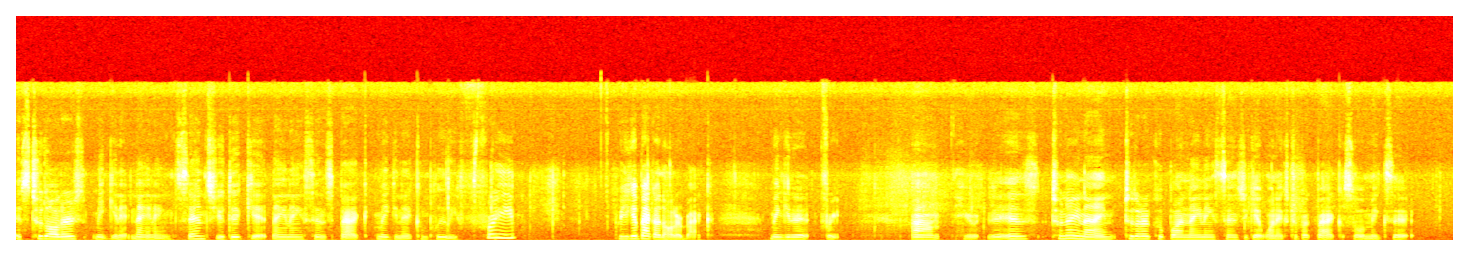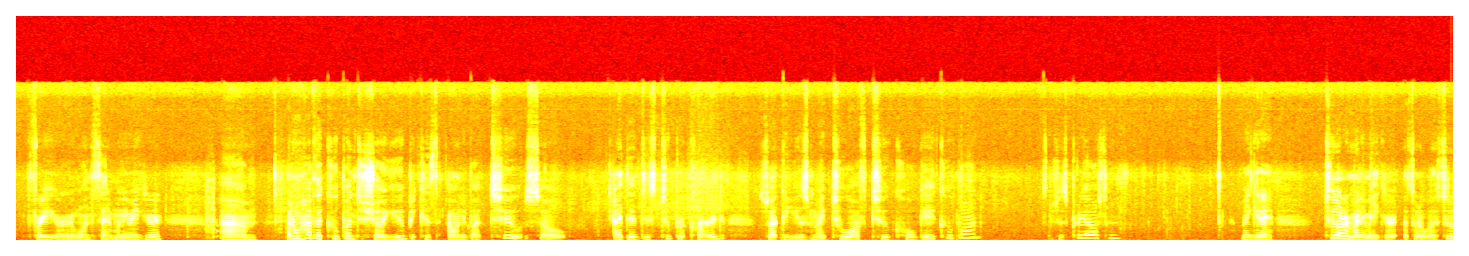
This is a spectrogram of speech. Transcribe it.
It's $2, making it 99 cents. You did get 99 cents back, making it completely free. But you get back a dollar back, making it free. Um, here it is, $2.99, $2 coupon, 99 cents. You get one extra buck back, so it makes it free or one cent moneymaker. Um, I don't have the coupon to show you because I only bought two, so I did this two per card so I could use my two off two Colgate coupon, which is pretty awesome. Making it $2 moneymaker. That's what it was, $2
